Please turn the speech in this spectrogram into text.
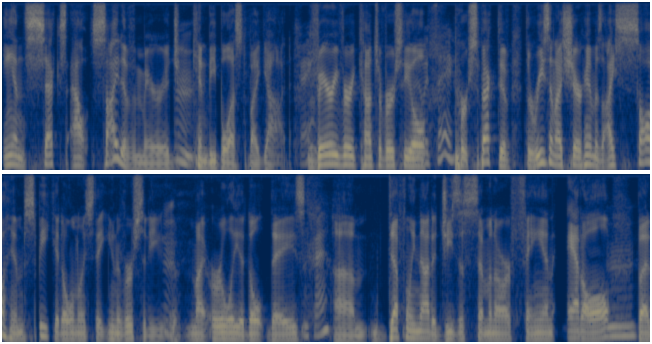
and sex outside of marriage Hmm. can be blessed by God. Okay. Very, very controversial perspective. The reason I share him is I saw him speak at Illinois State University Hmm. in my early adult days. Okay. Um, definitely not a Jesus seminar fan at all, Mm. but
